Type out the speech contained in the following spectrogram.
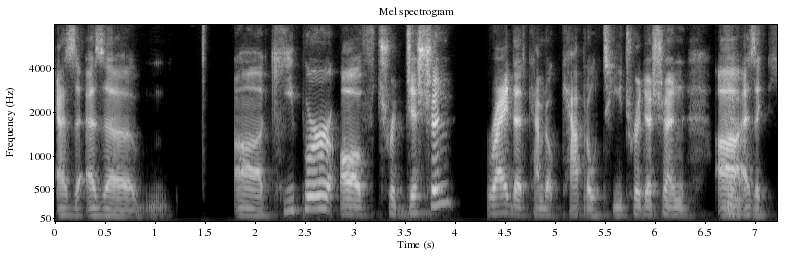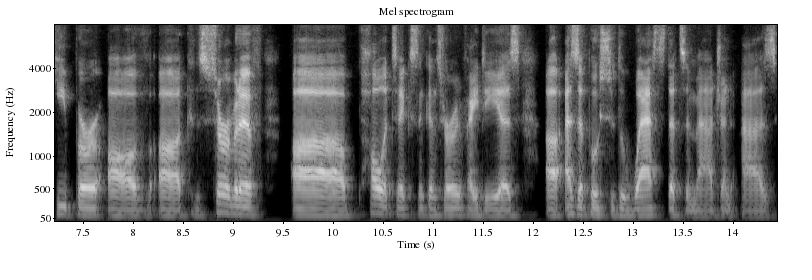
as as a uh, keeper of tradition right that kind of capital T tradition uh, yeah. as a keeper of uh, conservative uh, politics and conservative ideas, uh, as opposed to the West that's imagined as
